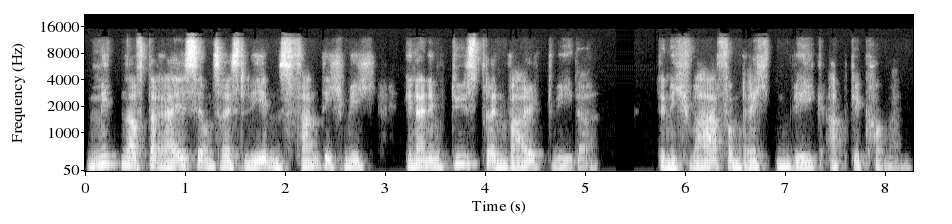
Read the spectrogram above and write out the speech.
Mitten auf der Reise unseres Lebens fand ich mich in einem düsteren Wald wieder, denn ich war vom rechten Weg abgekommen.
